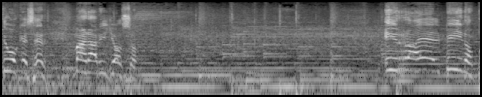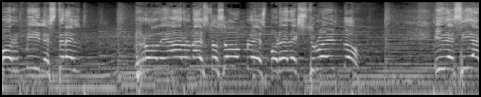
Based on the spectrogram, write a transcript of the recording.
tuvo que ser maravilloso. Israel vino por miles, tres rodearon a estos hombres por el estruendo y decían,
